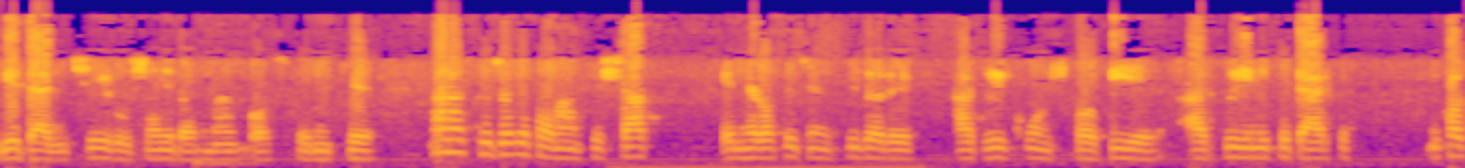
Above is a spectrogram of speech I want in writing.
یه دریچه روشنی برای من باز کنید که من از کجا بفهمم که شخص انحراف جنسی داره از روی کنجکاویه از روی اینه که درک می‌خواد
